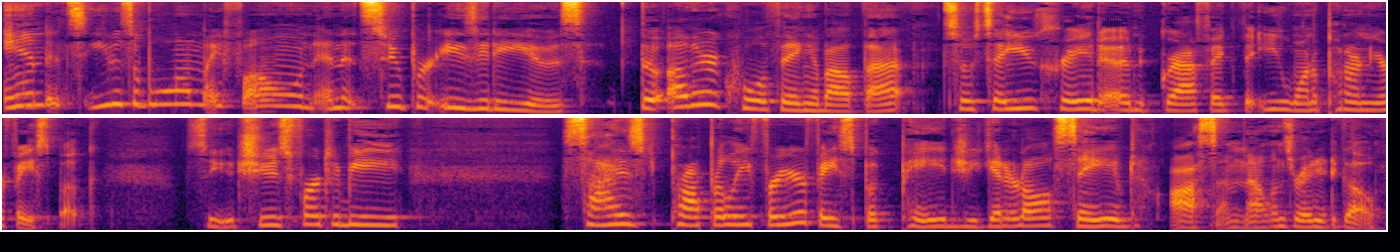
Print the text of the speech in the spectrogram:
And it's usable on my phone and it's super easy to use. The other cool thing about that so, say you create a graphic that you want to put on your Facebook. So, you choose for it to be sized properly for your Facebook page. You get it all saved. Awesome. That one's ready to go.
